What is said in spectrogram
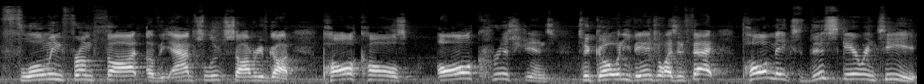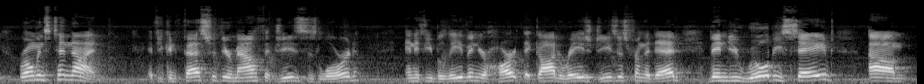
flowing from thought of the absolute sovereignty of God. Paul calls all Christians to go and evangelize. In fact, Paul makes this guarantee, Romans 10 9. If you confess with your mouth that Jesus is Lord, and if you believe in your heart that God raised Jesus from the dead, then you will be saved. Um,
